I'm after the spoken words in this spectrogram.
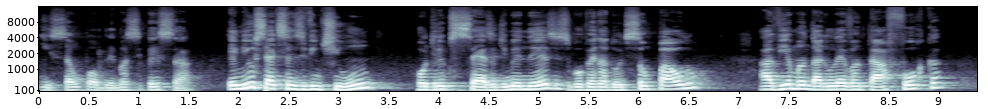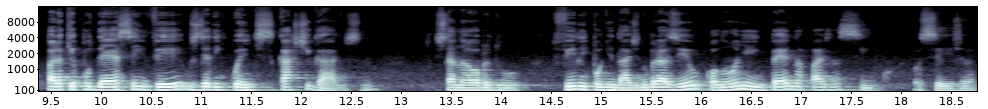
Isso é um problema a se pensar. Em 1721, Rodrigo César de Menezes, governador de São Paulo, havia mandado levantar a forca para que pudessem ver os delinquentes castigados. Né? Está na obra do Filho Impunidade no Brasil, Colônia e Império, na página 5. Ou seja,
